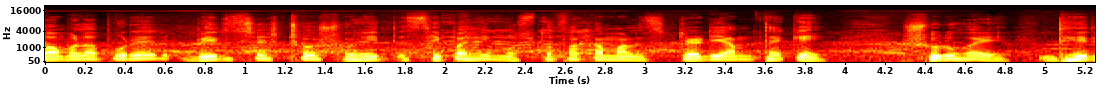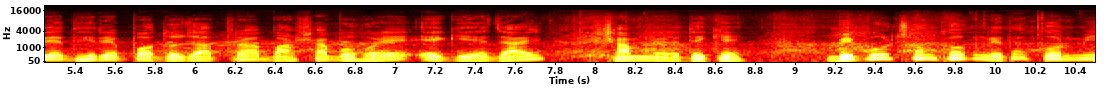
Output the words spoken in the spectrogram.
কমলাপুরের বীরশ্রেষ্ঠ শহীদ সিপাহী মোস্তফা কামাল স্টেডিয়াম থেকে শুরু হয়ে ধীরে ধীরে পদযাত্রা বাসাবো হয়ে এগিয়ে যায় সামনের দিকে। বিপুল সংখ্যক নেতাকর্মী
